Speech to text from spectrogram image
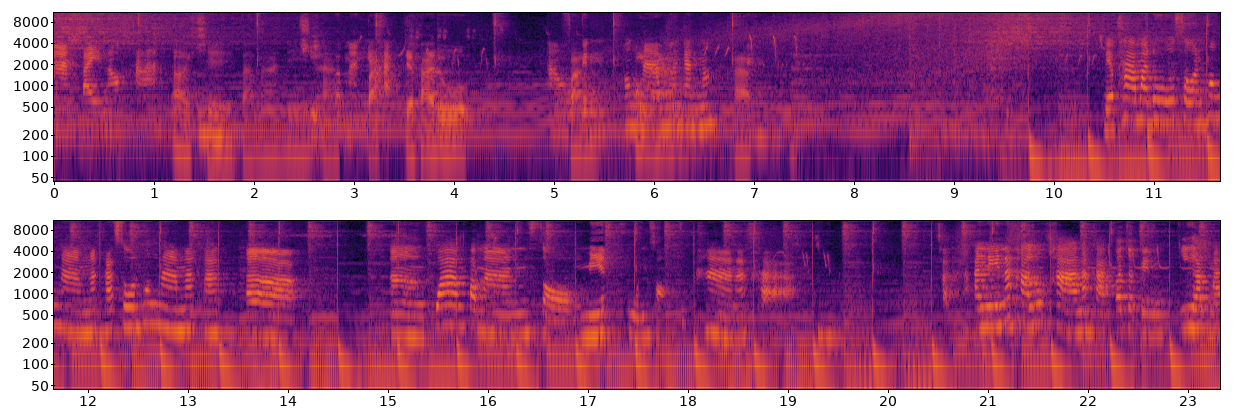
งานไปเนาะค่ะโอเคประมาณนี้โอเคครับประมาณนี้ไปค่ะเดี๋ยวพาดูเอาฟังเป็นห้องห้องน้ำน้ำแล้วกันเนาะครับ เดี๋ยวพามาดูโซนห้องน้ำนะคะ โซนห้องน้ำนะคะกว้างประมาณ 2 เมตรคูณ2.5 นะคะค่ะอันนี้นะคะลูกค้านะคะก็จะเป็นเลือกมา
